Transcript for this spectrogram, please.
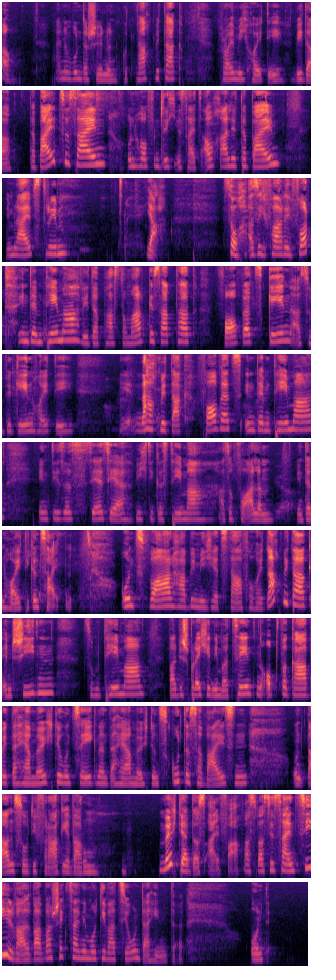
So, einen wunderschönen guten Nachmittag. Ich freue mich heute wieder dabei zu sein und hoffentlich ihr seid auch alle dabei im Livestream. Ja, so, also ich fahre fort in dem Thema, wie der Pastor Mark gesagt hat, vorwärts gehen. Also wir gehen heute Nachmittag vorwärts in dem Thema, in dieses sehr, sehr wichtiges Thema, also vor allem in den heutigen Zeiten. Und zwar habe ich mich jetzt da für heute Nachmittag entschieden zum Thema, weil wir sprechen immer Zehnten, Opfergabe, der Herr möchte uns segnen, der Herr möchte uns Gutes erweisen. Und dann so die Frage, warum möchte er das einfach? Was, was ist sein Ziel? Was, was steckt seine Motivation dahinter? Und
